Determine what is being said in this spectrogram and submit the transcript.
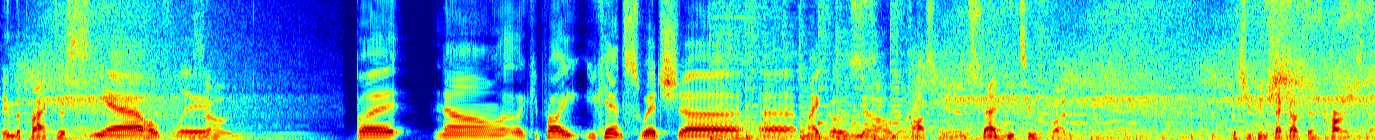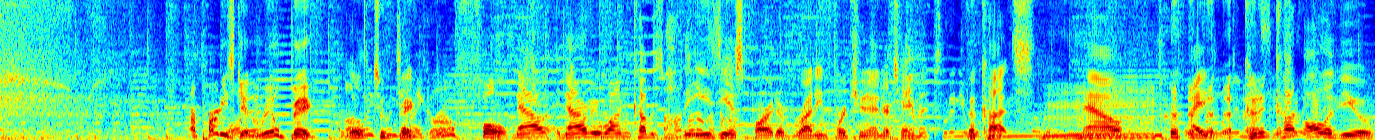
in the practice. Yeah, hopefully. Zone. But no, like you probably you can't switch uh, uh, Maiko's No, no. costume. That'd be too fun. But you can check out their cards, though. Our party's getting real big, A little too big. real full. Now, now everyone comes to the easiest part of running Fortuna Entertainment: the cuts. Now, I couldn't cut all of you,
